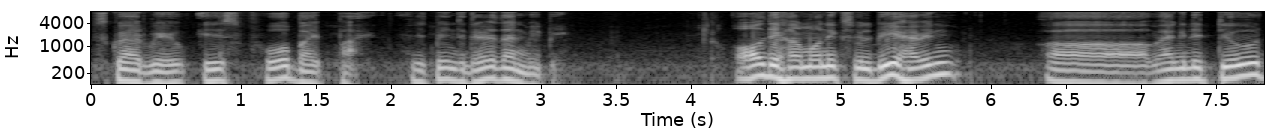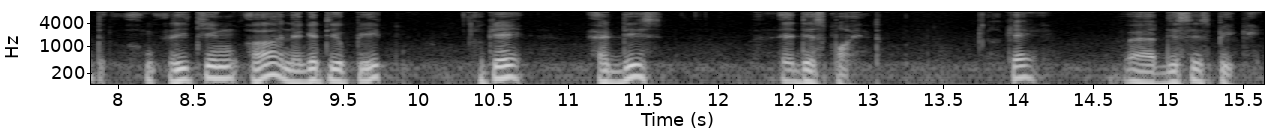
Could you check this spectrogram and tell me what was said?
square wave is 4 by pi which means greater than V p. All the harmonics will be having uh, magnitude reaching a negative peak okay, at this at this point okay, where this is peaking.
